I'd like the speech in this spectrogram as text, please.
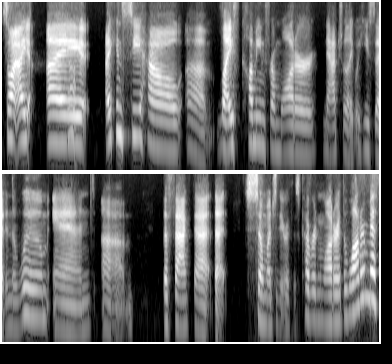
So I I I can see how um, life coming from water naturally, like what he said in the womb, and um, the fact that that so much of the earth is covered in water. The water myth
